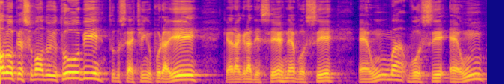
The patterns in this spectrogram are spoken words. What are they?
alô, pessoal do YouTube, tudo certinho por aí? Quero agradecer, né? Você é uma, você é um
